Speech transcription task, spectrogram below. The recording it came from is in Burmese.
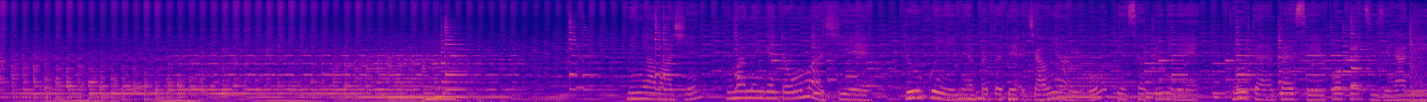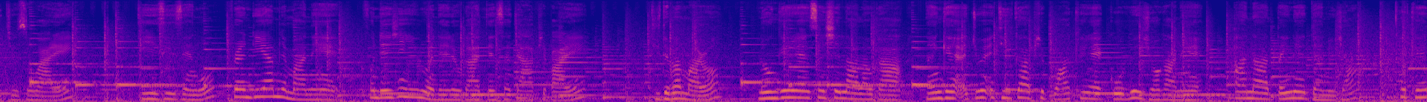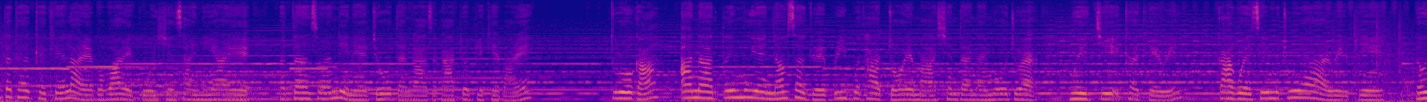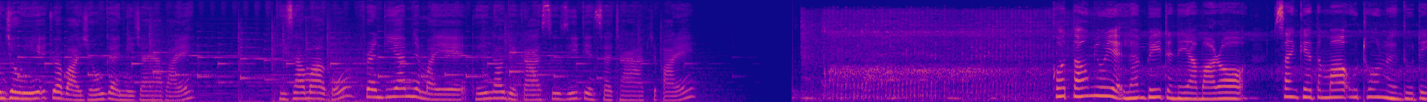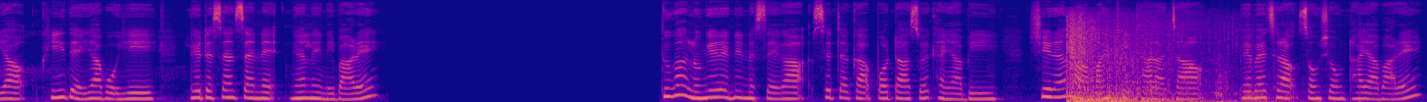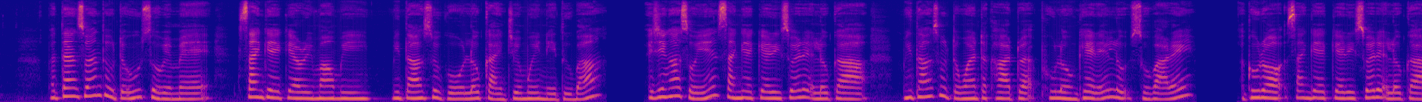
မင်္ဂလာပါရှင်မြန်မာနိုင်ငံတော်ဝန်မှာရှိတဲ့လူ့အခွင့်အရေးနဲ့ပတ်သက်တဲ့အကြောင်းအရာတွေကိုတင်ဆက်ပေးနေတဲ့ဒုတန်အပတ်စဉ်ပေါ့ကတ်အစီအစဉ်ကနေကြိုဆိုပါရစေဒီအစီအစဉ်ကို Frontier မြန်မာနဲ့ Foundation UN တို့ကတင်ဆက်တာဖြစ်ပါတယ်ဒီတစ်ပတ်မှာတော့လွန်ခဲ့တဲ့18လလောက်ကနိုင်ငံအကျွင်းအထီးကဖြစ်ပွားခဲ့တဲ့ကိုဗစ်ရောဂါနဲ့အာဏာသိမ်းတဲ့တန်တွေကြောင့် ခက်ခဲတသက်ခက်ခဲလာတဲ့ဘဝတွေကိုရင်ဆိုင်နေရတဲ့မတန်ဆွမ်းတွေနဲ့ကြိုးအတန်ကစကားပြောပြခဲ့ပါတယ်။သူတို့ကအာနာသိမ့်မှုရဲ့နောက်ဆက်တွဲပြိပခတော်ရဲမှာရှင်သန်နိုင်မှုအတွက်ငွေကြေးအခက်အခဲတွေကာကွယ်ဆေးမထိုးရတာတွေအပြင်လုံခြုံရေးအတွက်ပါရုန်းကန်နေကြရပါတယ်။ဒီဆောင်မကို Frontier မြန်မာရဲ့သတင်းတောက်တွေကစူးစီးတင်ဆက်ထားတာဖြစ်ပါတယ်။ကောတောင်းမျိုးရဲ့လမ်းဘေးတနေရာမှာတော့ ဆိုင်ကယ်သမားဦးထွန်းလွင်သူတယောက်ခီးတယ်ရဖို့အရေးလေတဆန်းဆန်းနဲ့ငန်းလင့်နေပါတယ်။သူကလွန်ခဲ့တဲ့နှစ်20ကစစ်တပ်ကပေါ်တာဆွဲခံရပြီးရှေ့တန်းမှာမိုင်းထိထားတာကြောင့်ဘဲဘဲခြေထောက်ဆုံးရှုံးထားရပါတယ်။မတန်ဆွမ်းသူတဦးဆိုပေမဲ့ဆိုင်ကယ်ကယ်ရီမောင်းပြီးမိသားစုကိုလောက်ကင်ကျွေးမွေးနေသူပါ။အရင်ကဆိုရင်ဆိုင်ကယ်ကယ်ရီဆွဲတဲ့အလုပ်ကမိသားစုတဝမ်းတစ်ခါအတွက်ဖူးလုံခဲ့တယ်လို့ဆိုပါတယ်။ အခုတော့ဆိုင်ကယ်ကယ်ရီဆွဲတဲ့အလုပ်က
